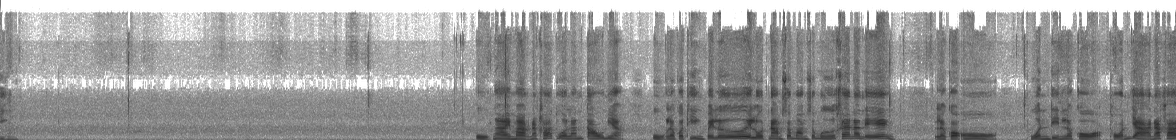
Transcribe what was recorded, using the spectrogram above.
ริง ๆ ปลูกง่ายมากนะคะ ถั่วลันเตาเนี่ยปลูกแล้วก็ทิ้งไปเลยรดน้ำสม่ำเสมอแค่นั้นเอง แล้วก็อ้อพรวนดินแล้วก็ถอนหญ้านะคะ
